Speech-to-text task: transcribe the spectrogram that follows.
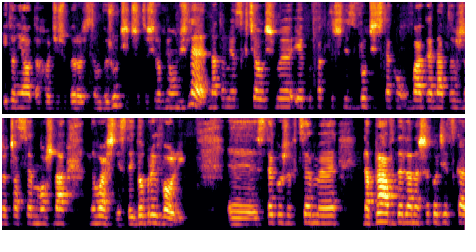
i to nie o to chodzi, żeby rodzicom wyrzucić, że coś robią źle, natomiast chciałyśmy jakby faktycznie zwrócić taką uwagę na to, że czasem można, no właśnie, z tej dobrej woli, z tego, że chcemy naprawdę dla naszego dziecka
